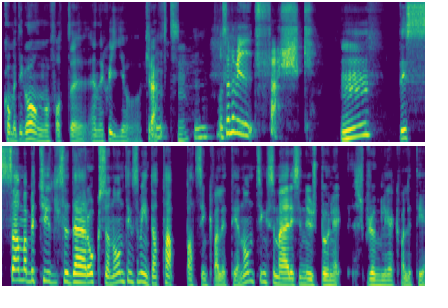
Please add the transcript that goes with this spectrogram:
kommit igång och fått eh, energi och kraft. Mm. Mm. Och sen har vi färsk. Det är samma betydelse där också, någonting som inte har tappat sin kvalitet, någonting som är i sin ursprungliga, ursprungliga kvalitet.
